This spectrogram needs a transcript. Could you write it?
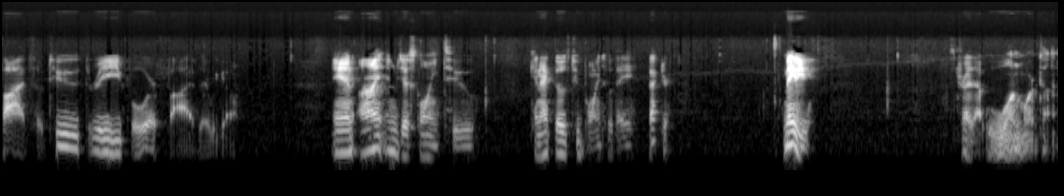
5. So 2, 3, 4, 5. There we go. And I am just going to connect those two points with a vector. Maybe. Let's try that one more time.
